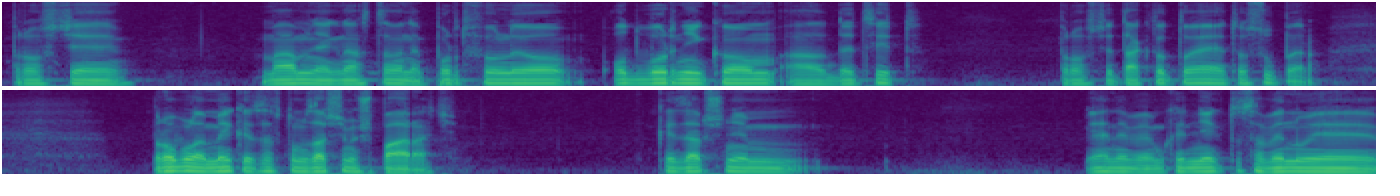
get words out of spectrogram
Proste mám nejak nastavené portfólio odborníkom a decit. Proste takto to je, je to super. Problém je, keď sa v tom začnem špárať. Keď začnem ja neviem, keď niekto sa venuje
